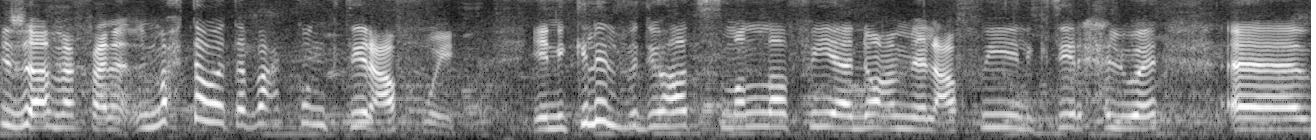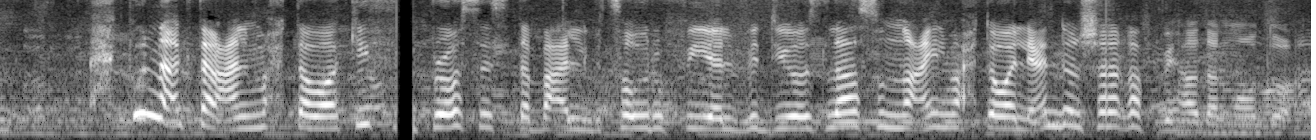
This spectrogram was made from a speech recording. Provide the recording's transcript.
جامع فعلا. المحتوى تبعكم كثير عفوي. يعني كل الفيديوهات اسم الله فيها نوع من العفوية اللي كثير حلوة. أه، احكوا لنا أكثر عن المحتوى. كيف ال process تبع اللي بتصوروا فيها ال videos؟ لصناعي المحتوى اللي عندهم شغف بهذا الموضوع.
